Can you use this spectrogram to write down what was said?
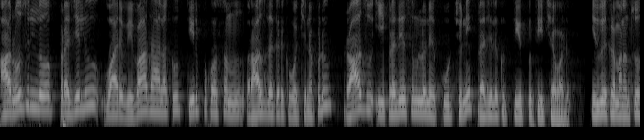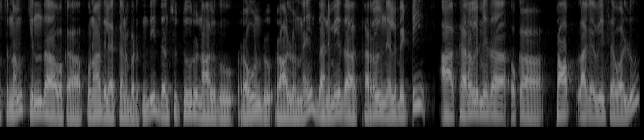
ఆ రోజుల్లో ప్రజలు వారి వివాదాలకు తీర్పు కోసం రాజు దగ్గరకు వచ్చినప్పుడు రాజు ఈ ప్రదేశంలోనే కూర్చుని ప్రజలకు తీర్పు తీర్చేవాడు. ఇదిగో ఇక్కడ మనం చూస్తున్నాం కింద ఒక పునాదిలా కనబడుతుంది. దాని చుట్టూరు నాలుగు రౌండ్ రాళ్ళు ఉన్నాయి దాని మీద కర్రలు నిలబెట్టి ఆ కర్రల మీద ఒక టాప్ లాగా వేసేవాళ్ళు.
